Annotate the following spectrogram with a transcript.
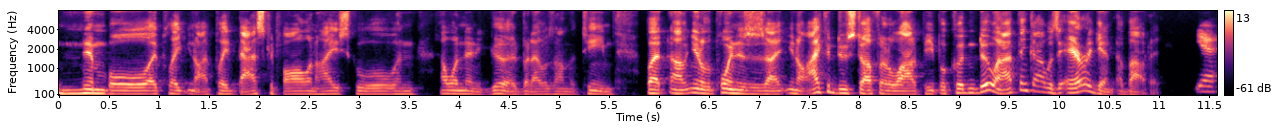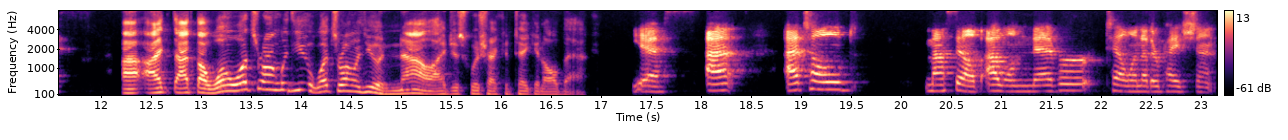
nimble. I played. You know, I played basketball in high school, and I wasn't any good, but I was on the team. But um, you know, the point is, is I you know I could do stuff that a lot of people couldn't do, and I think I was arrogant about it. Yes. I, I I thought, well, what's wrong with you? What's wrong with you? And now I just wish I could take it all back. Yes. I I told myself I will never tell another patient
